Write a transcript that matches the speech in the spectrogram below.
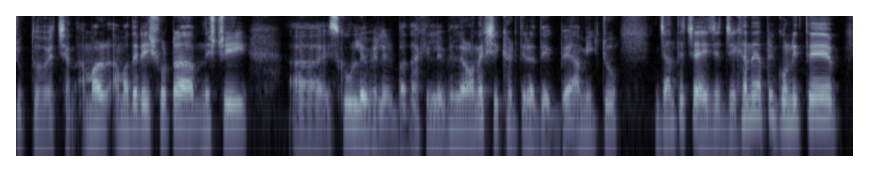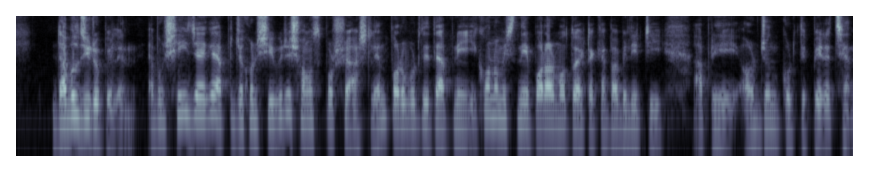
যুক্ত হয়েছেন। আমার, আমাদের এই শোটা নিশ্চয়ই স্কুল লেভেলের বা দাখিল লেভেলের অনেক শিক্ষার্থীরা দেখবে। আমি একটু জানতে চাই যে যেখানে আপনি গণিতে ডাবল জিরো পেলেন এবং সেই জায়গায় আপনি যখন শিবিরের সংস্পর্শে আসলেন, পরবর্তীতে আপনি ইকোনমিক্স নিয়ে পড়ার মতো একটা ক্যাপাবিলিটি আপনি অর্জন করতে পেরেছেন।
